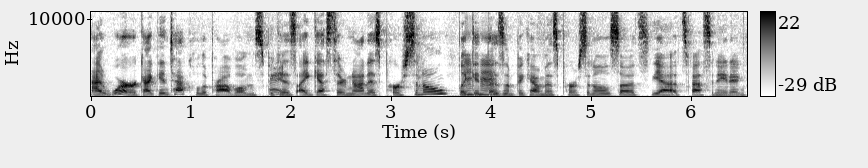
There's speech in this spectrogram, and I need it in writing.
at work, I can tackle the problems because I guess they're not as personal. Like it mm-hmm. doesn't become as personal. So it's, yeah, it's fascinating.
